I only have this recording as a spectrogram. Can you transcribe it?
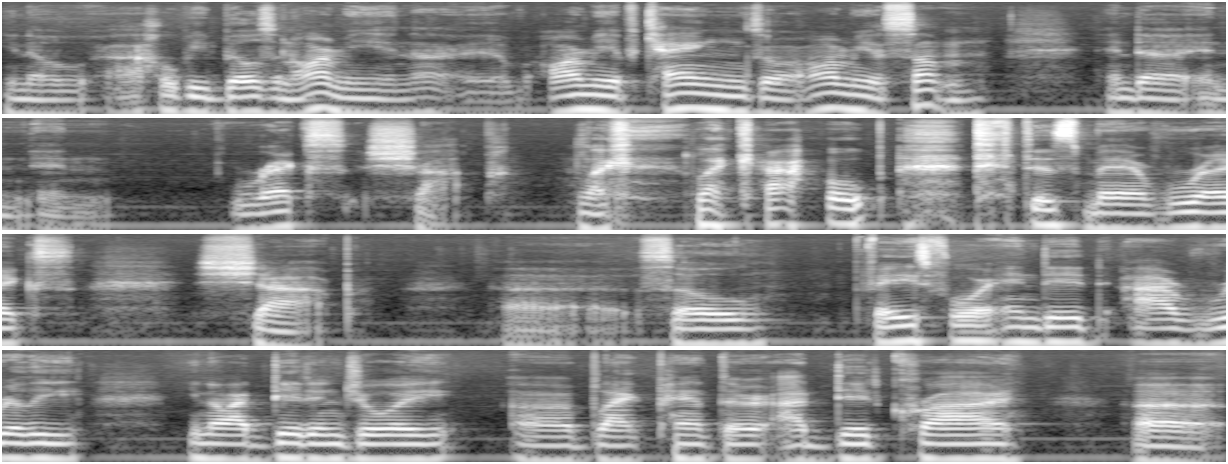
You know, I hope he builds an army and uh, army of Kangs or army of something, and uh, and and Rex shop. Like like I hope that this man Rex shop. Uh, so phase four ended. I really you know, I did enjoy uh, Black Panther. I did cry uh,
